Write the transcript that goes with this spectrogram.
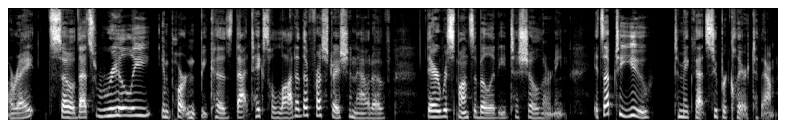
All right. So that's really important because that takes a lot of the frustration out of their responsibility to show learning. It's up to you to make that super clear to them.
